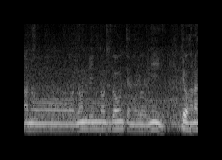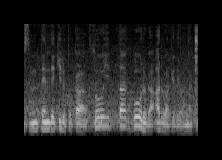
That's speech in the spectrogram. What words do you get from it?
あの四輪の自動運転のように 手を離して運転できるとかそういったゴールがあるわけではなくて。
